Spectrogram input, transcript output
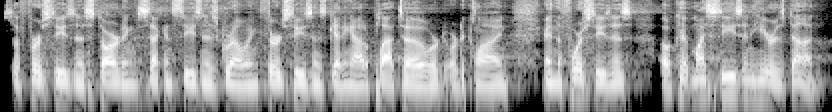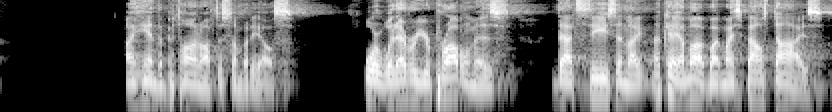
So the first season is starting, second season is growing, third season is getting out of plateau or, or decline, and the fourth season is okay. My season here is done. I hand the baton off to somebody else, or whatever your problem is. That season, like okay, I'm up. My, my spouse dies.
